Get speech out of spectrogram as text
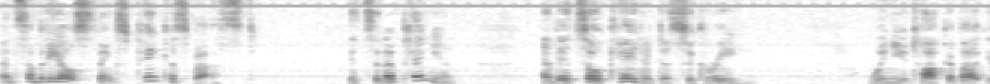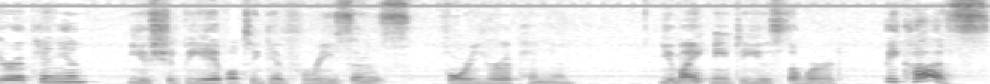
And somebody else thinks pink is best. It's an opinion, and it's okay to disagree. When you talk about your opinion, you should be able to give reasons for your opinion. You might need to use the word because.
